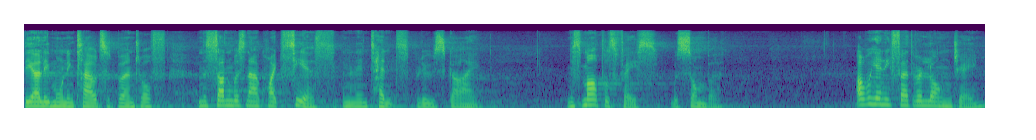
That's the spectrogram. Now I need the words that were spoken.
The early morning clouds had burnt off, and the sun was now quite fierce in an intense blue sky. Miss Marple's face was sombre. Are we any further along, Jane?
